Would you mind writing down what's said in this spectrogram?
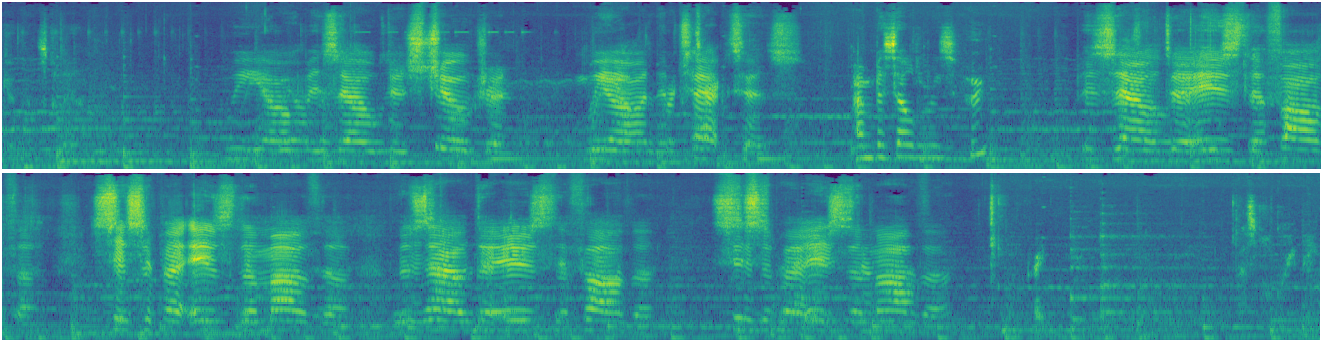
good, that's clear. we are Bezelda's children. We are the protectors. And Bezelda is who? Bezelda is the father. Sissipa is the mother. Bezelda is the father. Sissipa is the mother. Great. That's not creepy.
